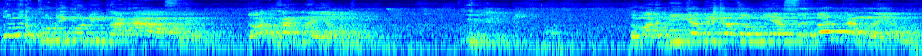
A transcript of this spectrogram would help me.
তোমার কোটি কোটি টাকা আছে, দরকার নাই আমার। তোমার বিঘা বিঘা জমি আছে, দরকার নাই আমার।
